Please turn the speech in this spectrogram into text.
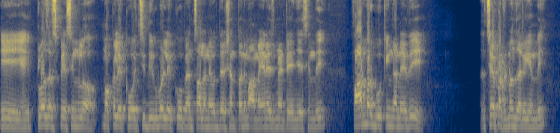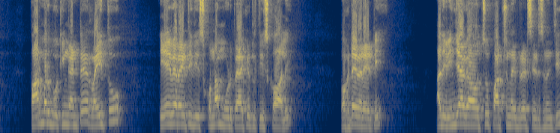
ఈ క్లోజర్ స్పేసింగ్లో మొక్కలు ఎక్కువ వచ్చి దిగుబడులు ఎక్కువ పెంచాలనే ఉద్దేశంతో మా మేనేజ్మెంట్ ఏం చేసింది ఫార్మర్ బుకింగ్ అనేది చేపట్టడం జరిగింది. ఫార్మర్ బుకింగ్ అంటే రైతు ఏ వెరైటీ తీసుకున్నా మూడు ప్యాకెట్లు తీసుకోవాలి ఒకటే వెరైటీ. అది వింజా కావచ్చు పార్చన్ హైబ్రిడ్ సీడ్స్ నుంచి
